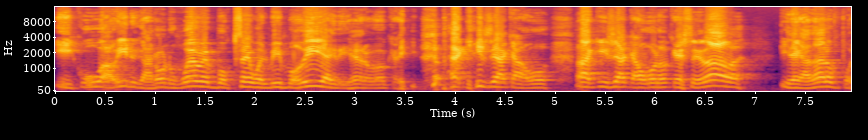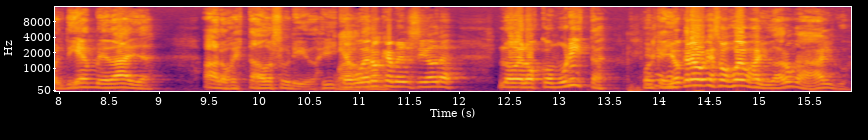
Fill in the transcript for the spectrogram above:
y Cuba vino y ganó nueve en boxeo el mismo día y dijeron, ok, aquí se acabó, aquí se acabó lo que se daba y le ganaron por 10 medallas a los Estados Unidos. Y qué Wow. bueno que menciona lo de los comunistas, porque yo creo que esos juegos ayudaron a algo.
